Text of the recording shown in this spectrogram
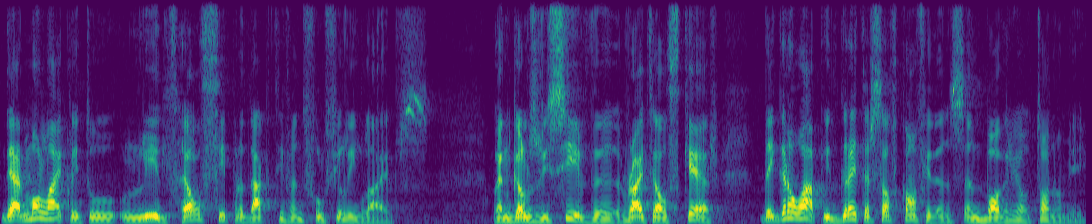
they are more likely to lead healthy, productive and fulfilling lives. When girls receive the right health care, they grow up with greater self-confidence and bodily autonomy.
